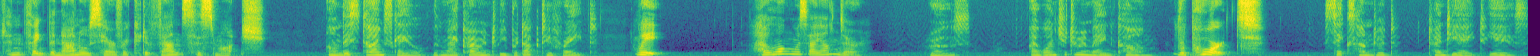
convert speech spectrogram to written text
I didn't think the nano server could advance this much. On this timescale, with my current reproductive rate, Wait, how long was I under? Rose, I want you to remain calm. Report! 628 years.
